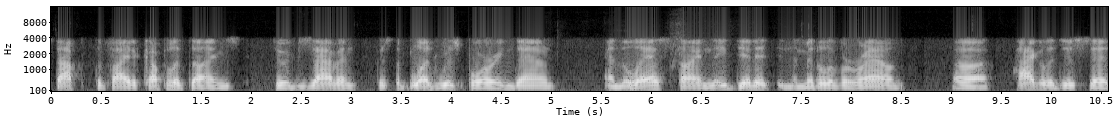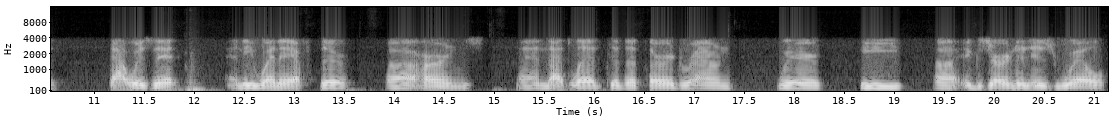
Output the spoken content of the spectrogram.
stopped the fight a couple of times to examine because the blood was pouring down. And the last time they did it in the middle of a round, uh, Hagler just said that was it, and he went after uh, Hearns, and that led to the third round where he uh, exerted his will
